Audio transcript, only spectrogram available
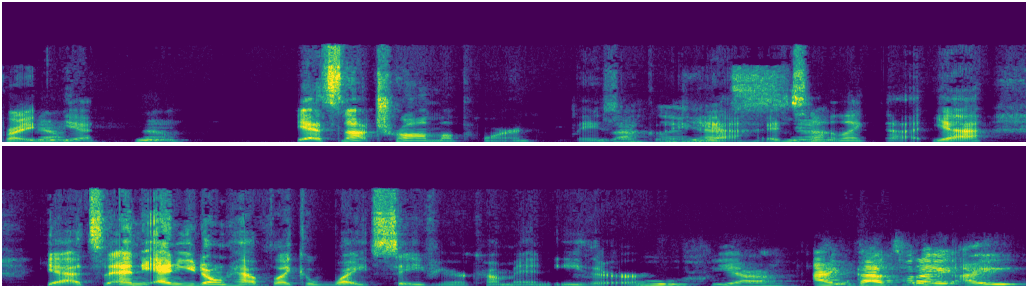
Right You know? Yeah. No. yeah, it's not trauma porn, basically. Exactly. Yeah, Yes. it's Yeah. not like that. Yeah, yeah. It's and and you don't have like a white savior come in either. Ooh, yeah. I that's what I I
